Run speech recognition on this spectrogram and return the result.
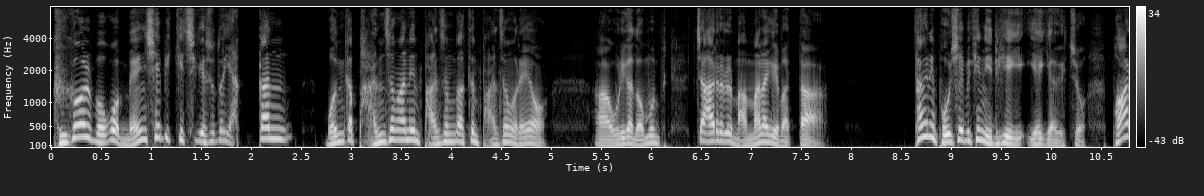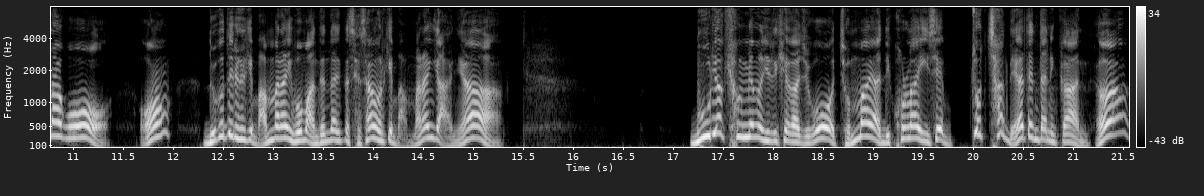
그걸 보고 맨셰비키 측에서도 약간 뭔가 반성 아닌 반성 같은 반성을 해요. 아, 우리가 너무 짜르를 만만하게 봤다. 당연히 볼셰비키는 이렇게 얘기하겠죠. 봐라고, 어? 너희들이 그렇게 만만하게 보면 안 된다니까 세상은 그렇게 만만한 게 아니야. 무력 혁명을 일으켜가지고 전마야 니콜라이 2세 쫓아내야 된다니까. 어?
